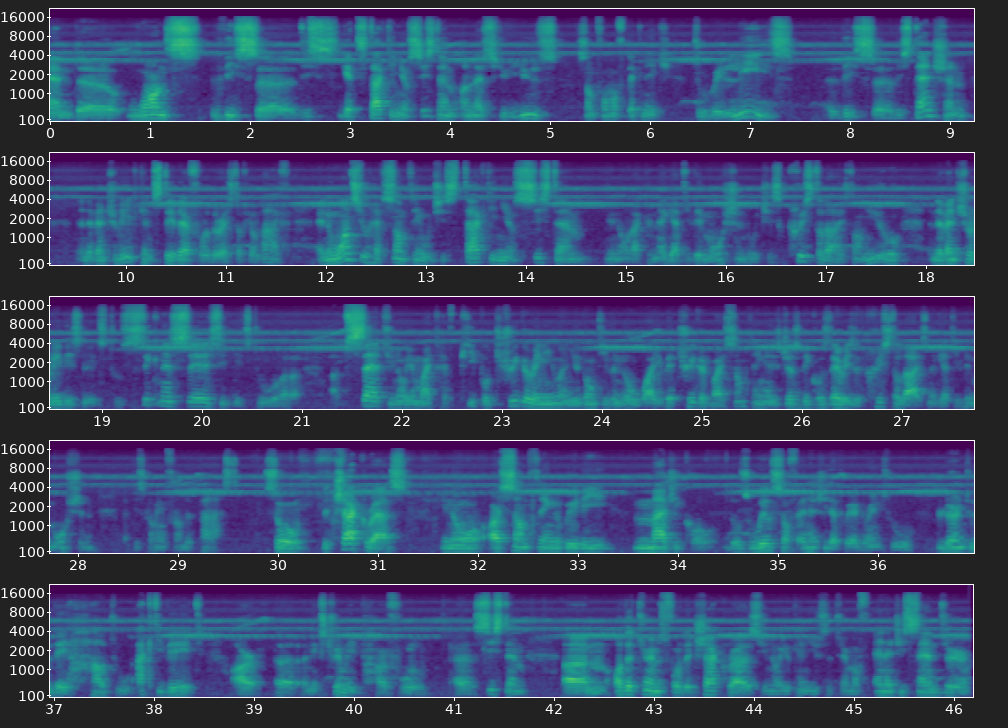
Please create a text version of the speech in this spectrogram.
and uh, once this, uh, this gets stuck in your system, unless you use some form of technique to release this, uh, this tension, and eventually it can stay there for the rest of your life. And once you have something which is stacked in your system, you know, like a negative emotion which is crystallized on you, and eventually this leads to sicknesses, it leads to uh, upset, you know, you might have people triggering you and you don't even know why you get triggered by something, and it's just because there is a crystallized negative emotion that is coming from the past. So the chakras, you know, are something really magical. Those wheels of energy that we are going to learn today how to activate are uh, an extremely powerful uh, system. Um, other terms for the chakras, you know, you can use the term of energy center,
